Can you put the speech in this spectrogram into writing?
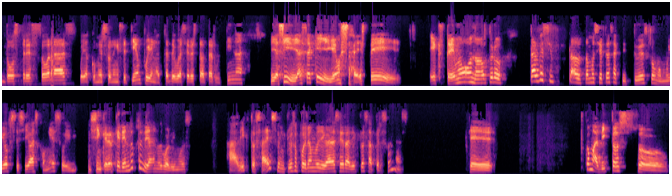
dos, tres horas, voy a comer solo en este tiempo y en la tarde voy a hacer esta otra rutina. Y así, ya sea que lleguemos a este extremo o no, pero tal vez si adoptamos ciertas actitudes como muy obsesivas con eso y, sin querer queriendo, pues ya nos volvimos adictos a eso. Incluso podríamos llegar a ser adictos a personas que como adictos o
